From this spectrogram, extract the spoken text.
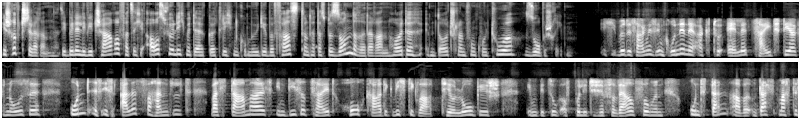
Die Schriftstellerin Sibylle Levitscharow hat sich ausführlich mit der göttlichen Komödie befasst und hat das Besondere daran heute im Deutschland von Kultur so beschrieben. Ich würde sagen, es ist im Grunde eine aktuelle Zeitdiagnose und es ist alles verhandelt, was damals in dieser Zeit hochgradig wichtig war, theologisch, in Bezug auf politische Verwerfungen. Und dann aber, und das macht es,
